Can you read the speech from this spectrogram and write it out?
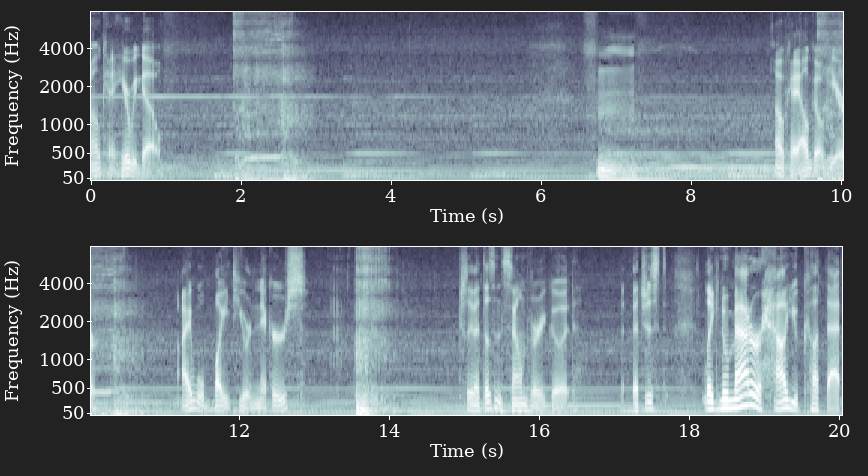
Okay, here we go. Hmm. Okay, I'll go here. I will bite your knickers. Actually, that doesn't sound very good. That just... Like, no matter how you cut that,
